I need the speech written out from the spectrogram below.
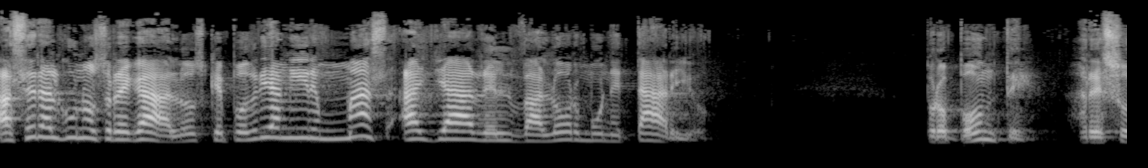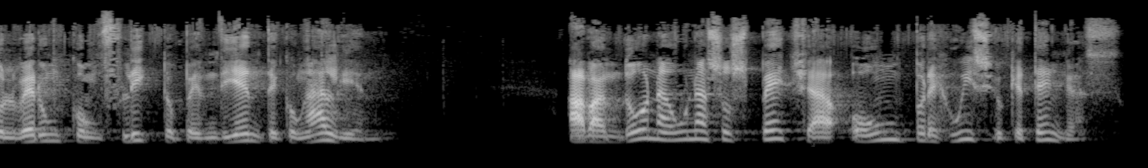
hacer algunos regalos que podrían ir más allá del valor monetario. Proponte resolver un conflicto pendiente con alguien. Abandona una sospecha o un prejuicio que tengas.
